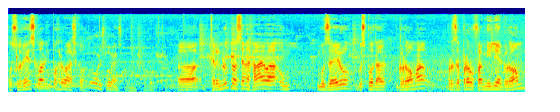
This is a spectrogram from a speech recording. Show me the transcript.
po slovensko ali po hrvaško? To je slovensko, nič, kako hočeš. Uh, trenutno se nahajava v muzeju gospoda Groma, pravzaprav familije Grom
